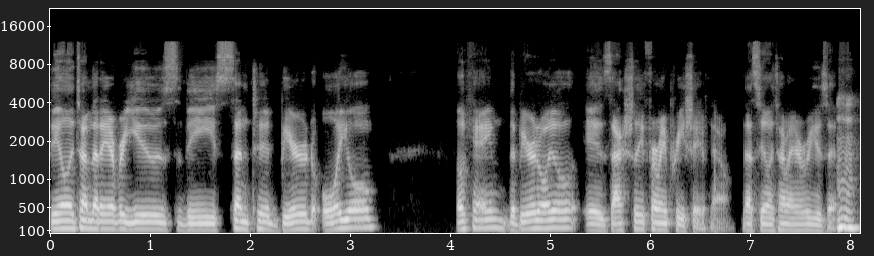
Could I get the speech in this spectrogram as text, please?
The only time that I ever use the scented beard oil, okay, the beard oil is actually for my pre-shave now. That's the only time I ever use it. Mm-hmm.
